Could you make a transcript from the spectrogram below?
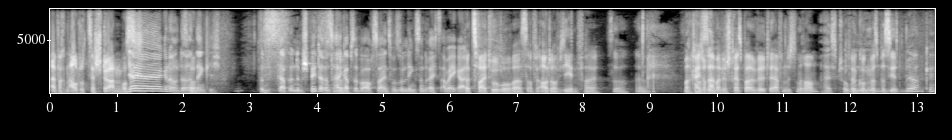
einfach ein Auto zerstören musst. Ja, ja, ja, genau, daran So. denke ich. Und es gab in einem späteren Teil gab es aber auch so eins, wo so links und rechts, aber egal. Bei zwei Turbo war es auf Auto auf jeden Fall. So, ja. Macht Kann ich noch einmal den Stressball wild werfen durch den Raum? heißt Turbo. will gucken, was passiert. Ja, okay.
